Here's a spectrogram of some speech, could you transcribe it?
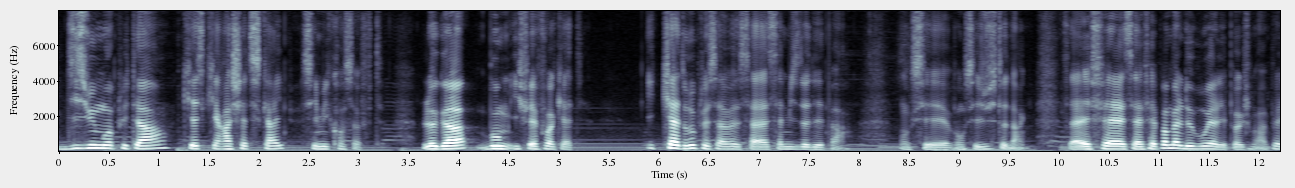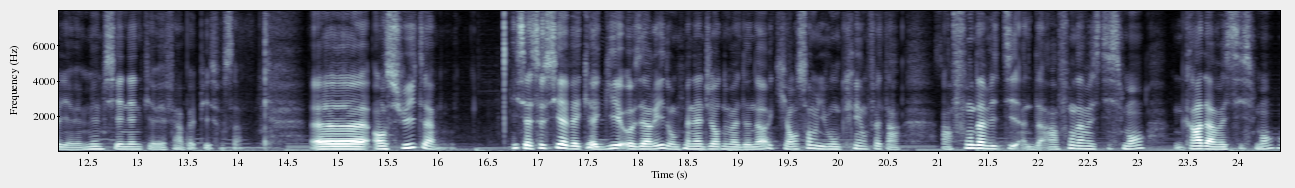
18 mois plus tard, qui est-ce qui rachète Skype? C'est Microsoft. Le gars, boum, il fait x4. Il quadruple sa, mise de départ. Donc c'est bon, juste dingue. Ça avait, fait, ça avait fait pas mal de bruit à l'époque, je me rappelle, il y avait même CNN qui avait fait un papier sur ça. Euh, ensuite, il s'associe avec Guy Ozari, donc manager de Madonna, qui ensemble ils vont créer en fait un, un fonds d'investissement, grade d'investissement.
